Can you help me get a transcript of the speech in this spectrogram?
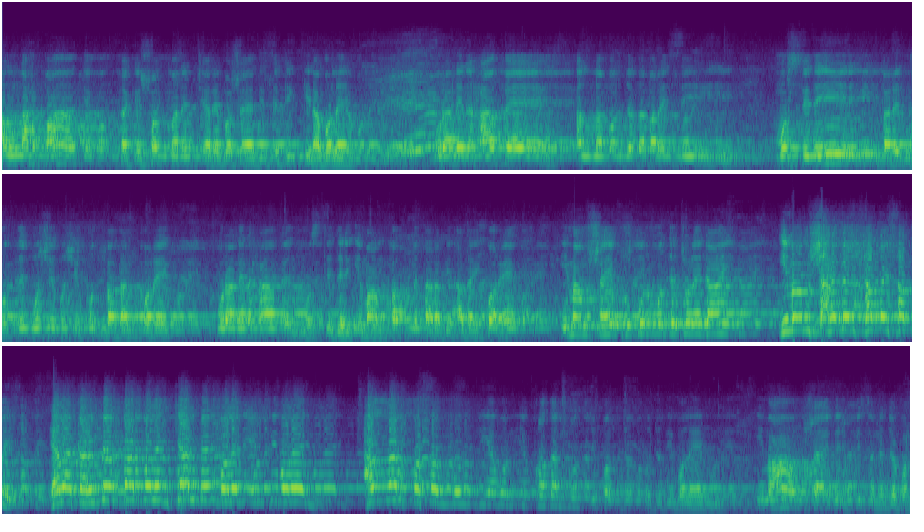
আল্লাহ পাক এখন তাকে সম্মানের চেয়ারে বসায় দিয়েছে, ঠিক কিনা বলে কোরআনের হাফেজ, আল্লাহ মর্যাদা বাড়াইছে মসজিদের মিম্বারের মধ্যে বসে বসে দান করে, কোরআনের হাফেজ মসজিদের ইমাম খতমে তারাবি আদায় করে। ইমাম সাহেব রুকুর মধ্যে চলে যায়। ইমাম সাহেবের সাথে সাথে এলাকার মেম্বার বলেন, চেয়ারম্যান বলেন, এমপি বলেন, আল্লাহর প্রধানমন্ত্রী পর্যন্ত যদি বলেন, ইমাম সাহেবের পিছনে যখন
